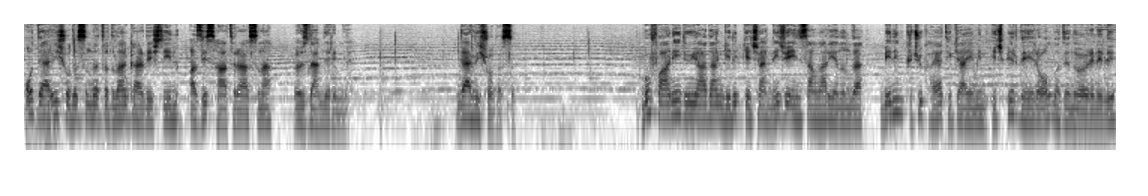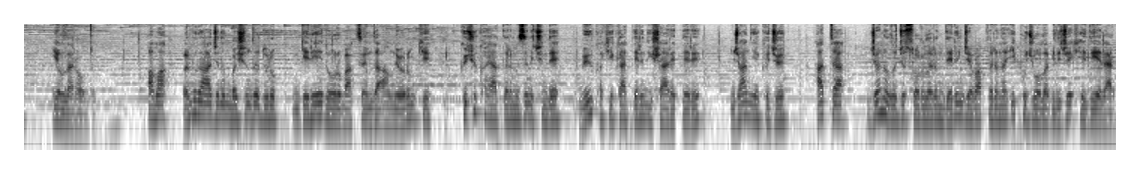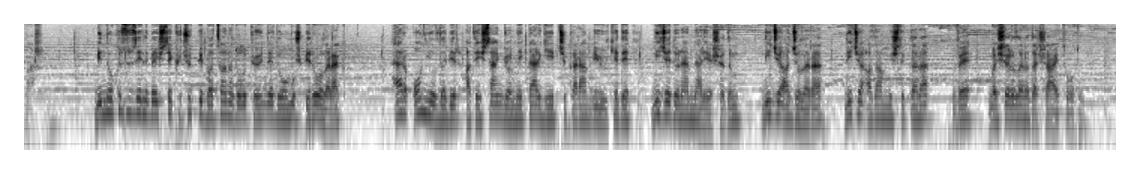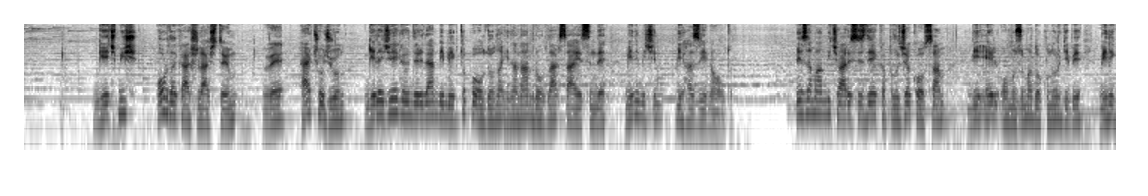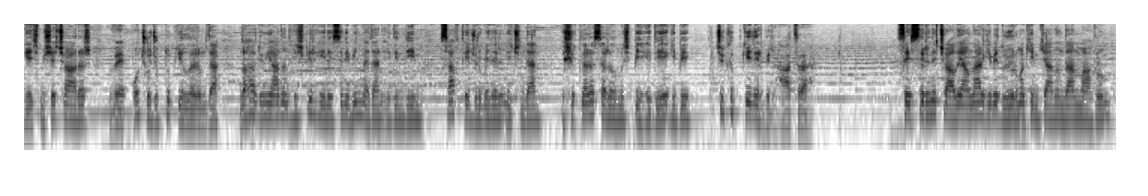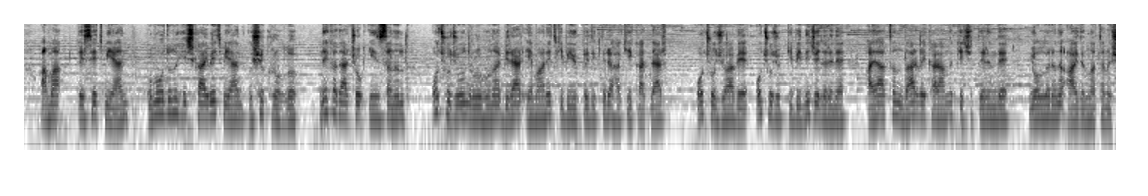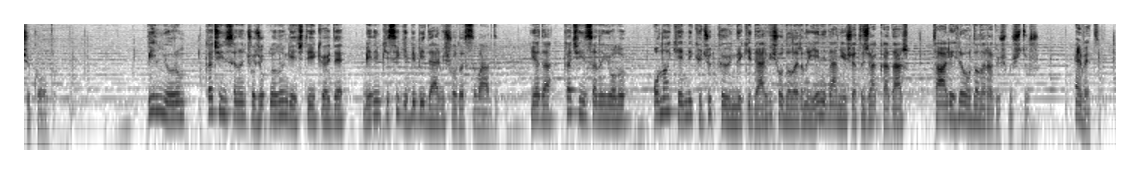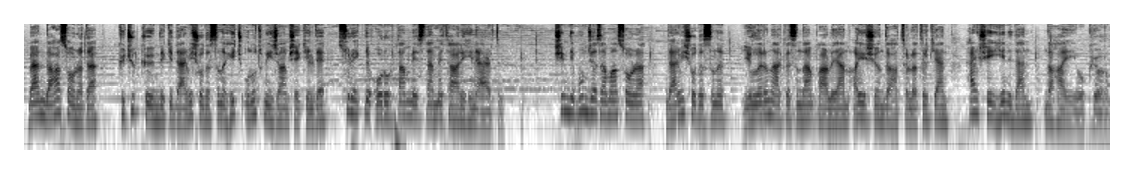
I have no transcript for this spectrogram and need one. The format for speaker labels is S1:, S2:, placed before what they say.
S1: O derviş odasında tadılan kardeşliğin aziz hatırasına özlemlerimle. Derviş Odası Bu fani dünyadan gelip geçen nice insanlar yanında benim küçük hayat hikayemin hiçbir değeri olmadığını öğreneli yıllar oldu. Ama ömür ağacının başında durup geriye doğru baktığımda anlıyorum ki küçük hayatlarımızın içinde büyük hakikatlerin işaretleri, can yakıcı, hatta can alıcı soruların derin cevaplarına ipucu olabilecek hediyeler var. 1955'te küçük bir Batı Anadolu köyünde doğmuş biri olarak her 10 yılda bir ateşten gömlekler giyip çıkaran bir ülkede nice dönemler yaşadım, nice acılara, nice adanmışlıklara ve başarılara da şahit oldum. Geçmiş, orada karşılaştığım ve her çocuğun geleceğe gönderilen bir mektup olduğuna inanan ruhlar sayesinde benim için bir hazine oldu. Ne zaman bir çaresizliğe kapılacak olsam bir el omuzuma dokunur gibi beni geçmişe çağırır ve o çocukluk yıllarımda daha dünyanın hiçbir hilesini bilmeden edindiğim saf tecrübelerin içinden ışıklara sarılmış bir hediye gibi çıkıp gelir bir hatıra. Seslerini çağlayanlar gibi duyurmak imkanından mahrum ama pes etmeyen, umudunu hiç kaybetmeyen ışık ruhlu ne kadar çok insanın o çocuğun ruhuna birer emanet gibi yükledikleri hakikatler o çocuğa ve o çocuk gibi nicelerine hayatın dar ve karanlık geçitlerinde yollarını aydınlatan ışık oldu. Bilmiyorum kaç insanın çocukluğunun geçtiği köyde benimkisi gibi bir derviş odası vardı. Ya da kaç insanın yolu ona kendi küçük köyündeki derviş odalarını yeniden yaşatacak kadar talihli odalara düşmüştür. Evet, ben daha sonra da küçük köyümdeki derviş odasını hiç unutmayacağım şekilde sürekli o ruhtan beslenme tarihine erdim. Şimdi bunca zaman sonra derviş odasını yılların arkasından parlayan ay ışığında hatırlatırken her şeyi yeniden daha iyi okuyorum.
